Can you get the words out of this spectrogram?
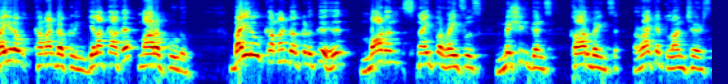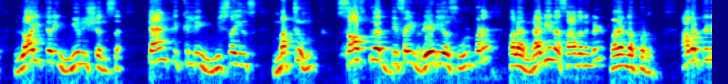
பைரவ் கமாண்டோக்களின் இலக்காக மாறக்கூடும். பைரவ் கமாண்டோக்களுக்கு modern sniper rifles machine guns carbines rocket launchers loitering munitions tank killing missiles மற்றும் சாஃப்ட்வேர் டிஃபைன் ரேடியோஸ் உள்பட பல நவீன சாதனங்கள் வழங்கப்படும். அவற்றை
